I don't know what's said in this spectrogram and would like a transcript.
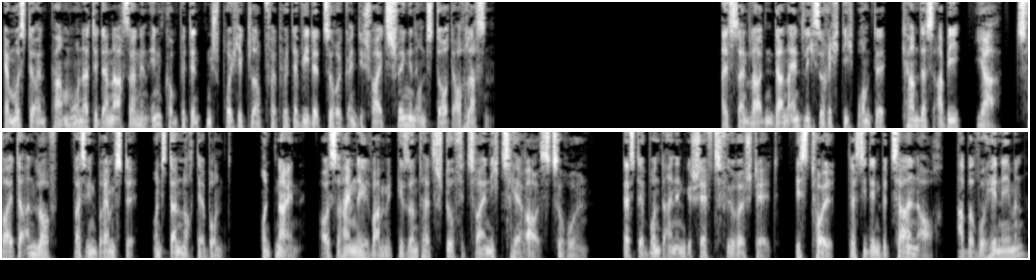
er musste ein paar Monate danach seinen inkompetenten Sprücheklopferpütter wieder zurück in die Schweiz schwingen und dort auch lassen. Als sein Laden dann endlich so richtig brummte, kam das Abi, ja, zweiter Anlauf, was ihn bremste, und dann noch der Bund. Und nein, außer Heimnähe war mit Gesundheitsstufe 2 nichts herauszuholen. Dass der Bund einen Geschäftsführer stellt, ist toll, dass sie den bezahlen auch, aber woher nehmen?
